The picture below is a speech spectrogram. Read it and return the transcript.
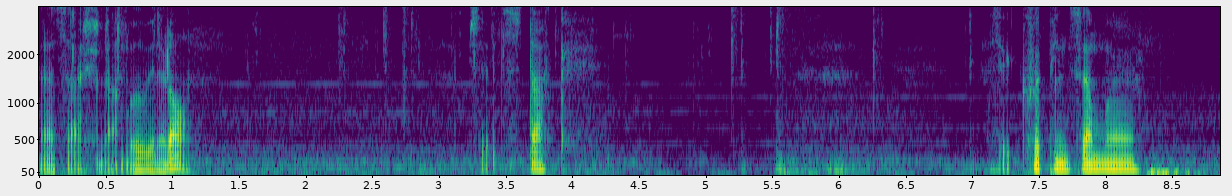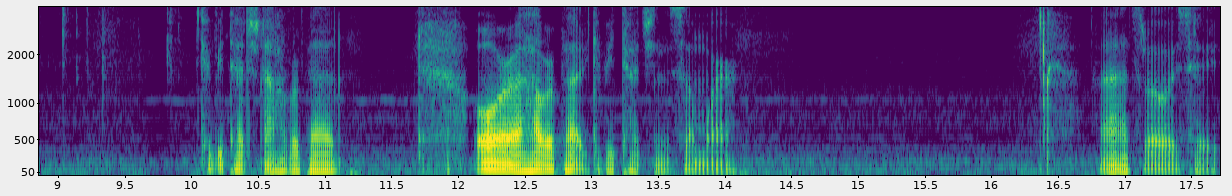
That's actually not moving at all. Is it stuck? Is it clipping somewhere? Could be touching a hover pad. Or a hover pad could be touching somewhere. That's what I always hate.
